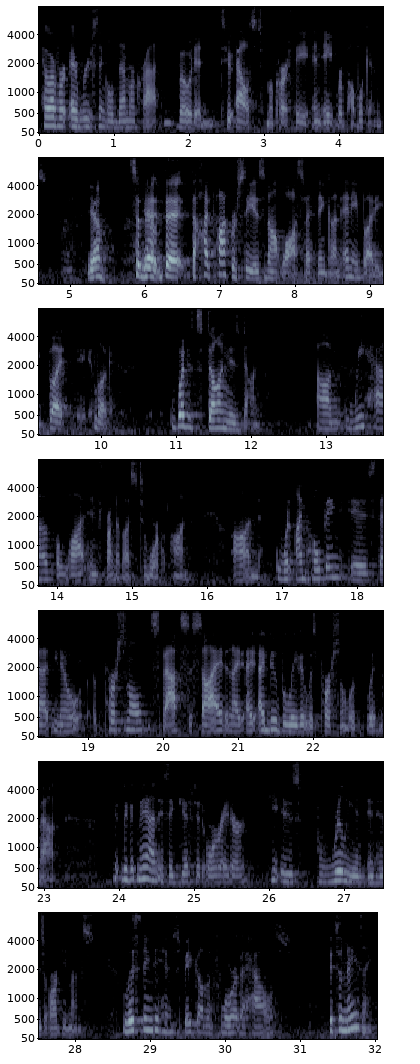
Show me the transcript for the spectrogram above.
However, every single Democrat voted to oust McCarthy and eight Republicans. yeah. So Yeah. the, the, the hypocrisy is not lost, I think, on anybody. But look, what it's done is done. Um, we have a lot in front of us to work on. Um, what I'm hoping is that, you know, personal spats aside, and I, I, I do believe it was personal with, with Matt. The man is a gifted orator. He is brilliant in his arguments. Listening to him speak on the floor of the House, it's amazing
